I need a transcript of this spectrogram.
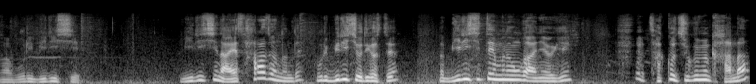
아, 우리 미리 씨. 미리 씨는 아예 사라졌는데? 우리 미리 씨 어디 갔어요? 나 미리 씨 때문에 온 거 아니야 여기? 자꾸 죽으면 가나?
